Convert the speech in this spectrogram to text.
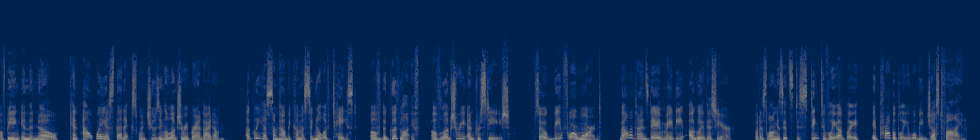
of being in the know, can outweigh aesthetics when choosing a luxury brand item. Ugly has somehow become a signal of taste, of the good life, of luxury and prestige. So be forewarned. Valentine's Day may be ugly this year, but as long as it's distinctively ugly, it probably will be just fine.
